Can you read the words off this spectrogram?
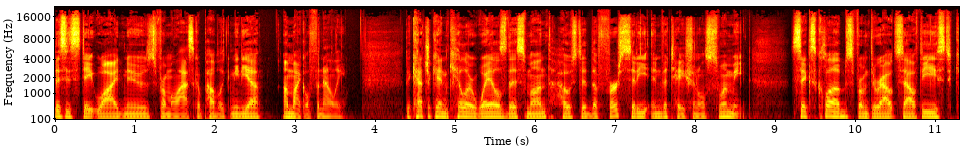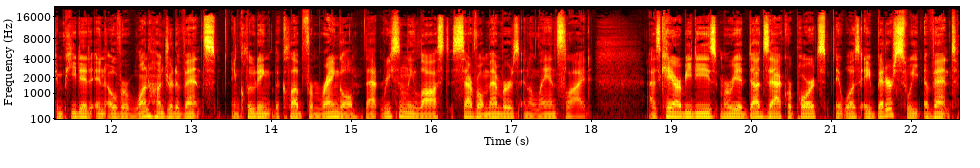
This is statewide news from Alaska Public Media. I'm Michael Finelli. The Ketchikan Killer Whales this month hosted the First City Invitational Swim Meet. Six clubs from throughout Southeast competed in over 100 events, including the club from Wrangell that recently lost several members in a landslide. As KRBD's Maria Dudzak reports, it was a bittersweet event.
